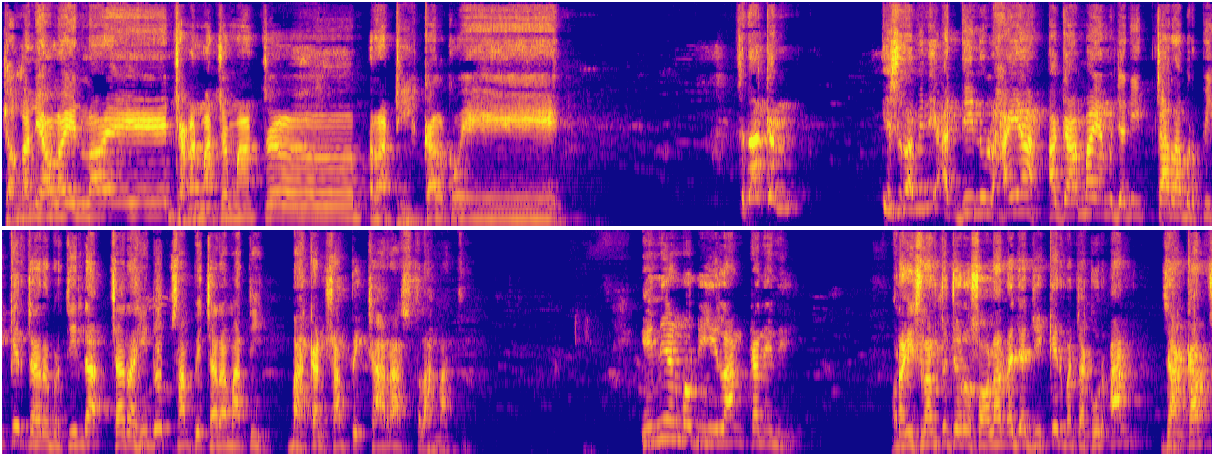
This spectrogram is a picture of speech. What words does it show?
Jangan yang lain-lain, jangan macam-macam, radikal kowe. Sedangkan Islam ini ad-dinul hayah, agama yang menjadi cara berpikir, cara bertindak, cara hidup sampai cara mati, bahkan sampai cara setelah mati. Ini yang mau dihilangkan ini. Orang Islam tuh curu sholat aja, jikir, baca Quran, zakat,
